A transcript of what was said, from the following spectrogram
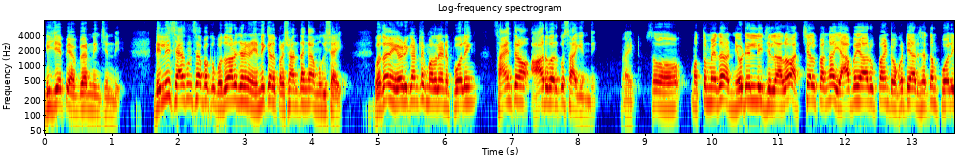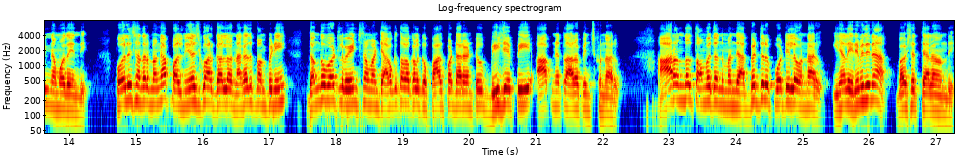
బీజేపీ అభ్యర్థించింది ఢిల్లీ శాసనసభకు బుధవారం జరిగిన ఎన్నికలు ప్రశాంతంగా ముగిశాయి. ఉదయం ఏడు గంటలకు మొదలైన పోలింగ్ సాయంత్రం ఆరు వరకు సాగింది. రైట్. సో మొత్తం మీద న్యూఢిల్లీ జిల్లాలో అత్యల్పంగా యాభై ఆరు పాయింట్ ఒకటి ఆరు శాతం పోలింగ్ నమోదైంది. పోలింగ్ సందర్భంగా పలు నియోజకవర్గాల్లో నగదు పంపిణీ దొంగ ఓట్లు వేయించడం వంటి అవకతవకలకు పాల్పడ్డారంటూ బీజేపీ ఆప్ నేతలు ఆరోపించుకున్నారు. ఆరు వందల తొంభై తొమ్మిది మంది అభ్యర్థులు పోటీలో ఉన్నారు. ఈ నెల ఎనిమిదిన భవిష్యత్ తేలనుంది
